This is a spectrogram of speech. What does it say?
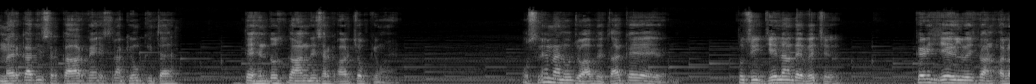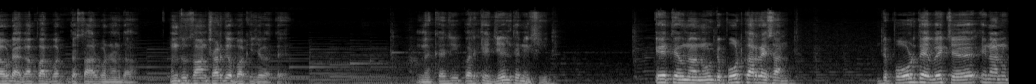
ਅਮਰੀਕਾ ਦੀ ਸਰਕਾਰ ਨੇ ਇਸ ਤਰ੍ਹਾਂ ਕਿਉਂ ਕੀਤਾ ਹੈ ਤੇ ਹਿੰਦੁਸਤਾਨ ਦੀ ਸਰਕਾਰ ਚੁੱਪ ਕਿਉਂ ਹੈ? ਉਸਨੇ ਮੈਨੂੰ ਜਵਾਬ ਦਿੱਤਾ ਕਿ ਤੁਸੀਂ ਜੇਲ੍ਹਾਂ ਦੇ ਵਿੱਚ ਕਿਹੜੀ ਜੇਲ੍ਹ ਵਿੱਚ ਤੁਹਾਨੂੰ ਅਲਾਉਡ ਹੈਗਾ ਪੱਗ ਦਸਤਾਰ ਬੰਨਣ ਦਾ? ਹਿੰਦੁਸਤਾਨ ਛੱਡ ਦਿਓ ਬਾਕੀ ਜਗ੍ਹਾ ਤੇ। ਮੈਂ ਕਿਹਾ ਜੀ, ਪਰ ਇਹ ਜੇਲ੍ਹ ਤੇ ਨਹੀਂ ਸੀ। ਇਹ ਤੇ ਉਹਨਾਂ ਨੂੰ ਡਿਪੋਰਟ ਕਰ ਰਹੇ ਸਨ। ਡਿਪੋਰਟ ਦੇ ਵਿੱਚ ਇਹਨਾਂ ਨੂੰ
